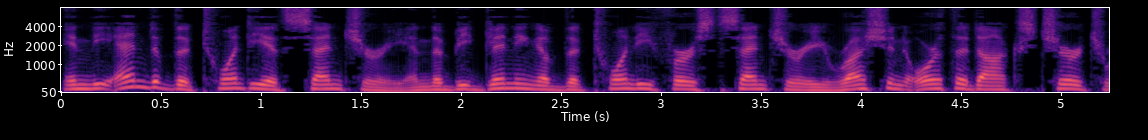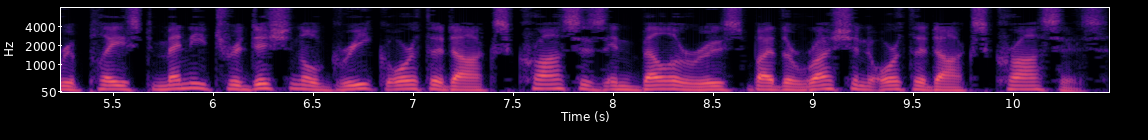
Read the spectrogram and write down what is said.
In the end of the 20th century and the beginning of the 21st century Russian Orthodox Church replaced many traditional Greek Orthodox crosses in Belarus by the Russian Orthodox crosses.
